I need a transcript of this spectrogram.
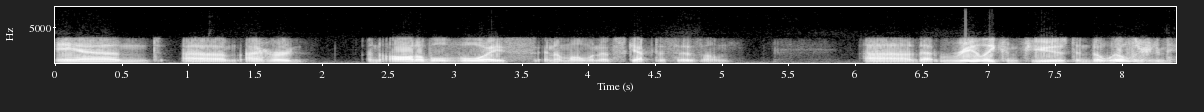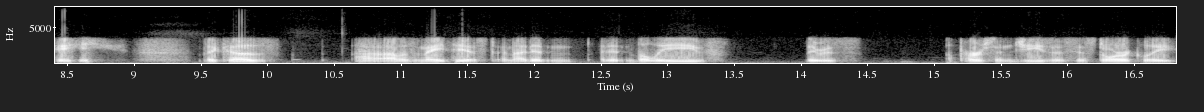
and um, I heard an audible voice in a moment of skepticism uh, that really confused and bewildered me because uh, I was an atheist and I didn't I didn't believe there was a person Jesus historically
